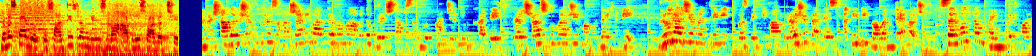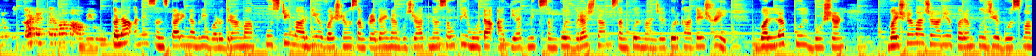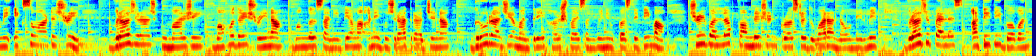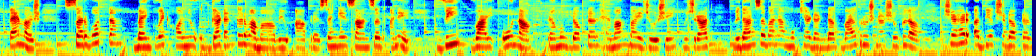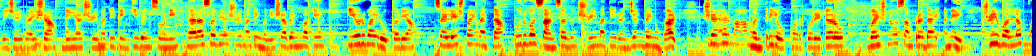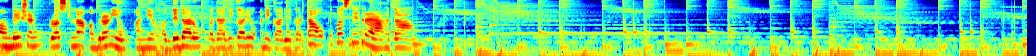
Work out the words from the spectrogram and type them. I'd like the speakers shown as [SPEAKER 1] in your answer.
[SPEAKER 1] નમસ્કાર દોસ્તો શાંતિશ્રમ ન્યૂઝમાં આપનું સ્વાગત છે.
[SPEAKER 2] નમસ્કાર દર્શક મિત્રો સમાચારની વાત કરવામાં આવે તો બ્રજધામ સંકુલ પાંચરતુલ ખાતે બ્રજ રાજકુમારજી મહોદય અને ગૃહ રાજ્યમંત્રીની ઉપસ્થિતિમાં બ્રજ પેલેસ અતિથિ ભવન તેમજ સર્વોત્તમ બેન્ક્વેટ હોલનું ઉદ્ઘાટન કરવામાં આવ્યું. કલા અને સંસ્કારી નગરી વડોદરામાં પુષ્ટિ માર્ગીય વૈષ્ણવ સંપ્રદાયના ગુજરાતના સૌથી મોટા આધ્યાત્મિક સંકુલ બ્રજધામ સંકુલ માંજલપુર ખાતે શ્રી વલ્લભ કુલભૂષણ વૈષ્ણવાચાર્ય પરમ પૂજ્ય ગોસ્વામી એકસો આઠ શ્રી વ્રજરાજ કુમારજી મહોદય શ્રીના મંગલ સાનિધ્યમાં અને ગુજરાત રાજ્યના ગૃહ રાજ્ય મંત્રી હર્ષભાઈ સંઘવીની ઉપસ્થિતિમાં શ્રી વલ્લભ ફાઉન્ડેશન ટ્રસ્ટ દ્વારા નવનિર્મિત વ્રજ પેલેસ અતિથિ ભવન તેમજ સર્વોત્તમ બેન્ક્વેટ હોલનું ઉદ્ઘાટન કરવામાં આવ્યું. આ પ્રસંગે સાંસદ અને વી વાયઓના પ્રમુખ ડોક્ટર હેમાંગભાઈ જોશી ગુજરાત વિધાનસભાના મુખ્ય દંડક બાલકૃષ્ણ શુક્લ, શહેર અધ્યક્ષ ડોક્ટર વિજયભાઈ શાહ, મેયર શ્રીમતી પિંકીબેન સોની, ધારાસભ્ય શ્રીમતી મનીષાબેન વકીલ, કિયોરભાઈ રોકડિયા, શૈલેષભાઈ મહેતા, પૂર્વ સાંસદ શ્રીમતી રંજનબેન ભટ્ટ, શહેર મહામંત્રીઓ, કોર્પોરેટરો, વૈષ્ણવ સંપ્રદાય અને શ્રી વલ્લભ ફાઉન્ડેશન ટ્રસ્ટના અગ્રણીઓ, અન્ય હોદ્દેદારો, પદાધિકારીઓ અને કાર્યકર્તાઓ ઉપસ્થિત રહ્યા હતા.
